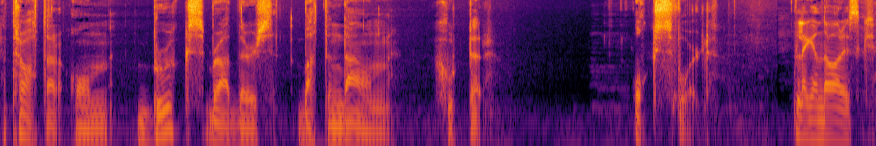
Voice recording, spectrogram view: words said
Jag pratar om Brooks Brothers button-down skjortor. Oxford. Legendarisk.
